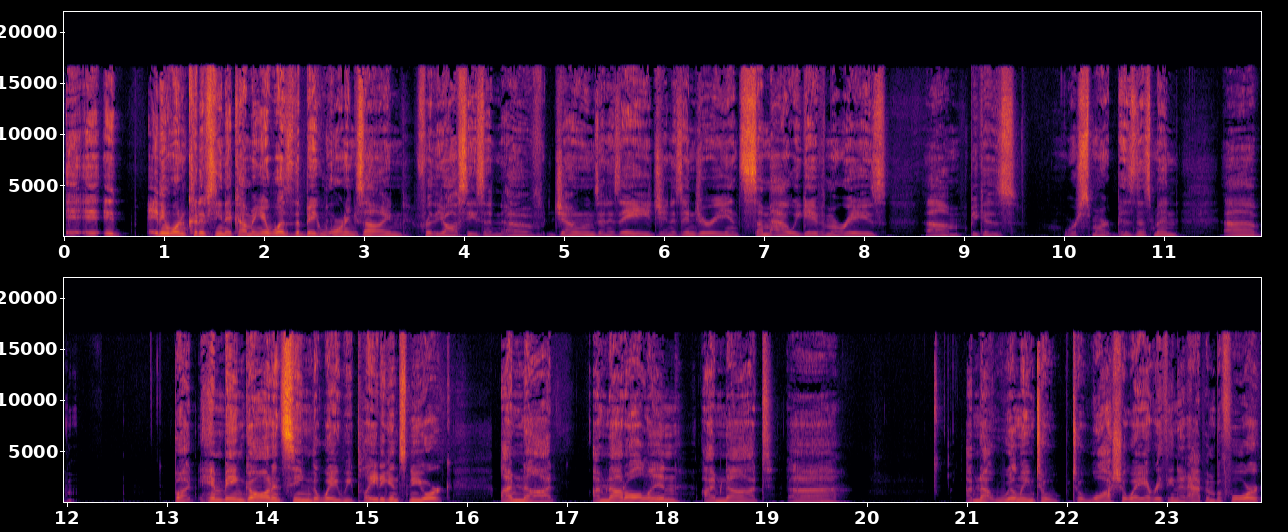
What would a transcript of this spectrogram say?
it, it, it. Anyone could have seen it coming. It was the big warning sign for the offseason of Jones and his age and his injury, and somehow we gave him a raise um, because we're smart businessmen. Um, but him being gone and seeing the way we played against New York, I'm not. I'm not all in. I'm not. Uh, I'm not willing to to wash away everything that happened before,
